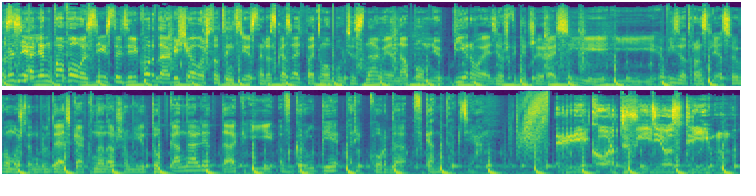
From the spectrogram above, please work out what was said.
Друзья, Лена Попова здесь, в студии Рекорда, обещала что-то интересное рассказать, поэтому будьте с нами. Напомню, первая девушка-диджей России и видеотрансляцию вы можете наблюдать как на нашем YouTube-канале, так и в группе Рекорда ВКонтакте. Рекорд Видеострим.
